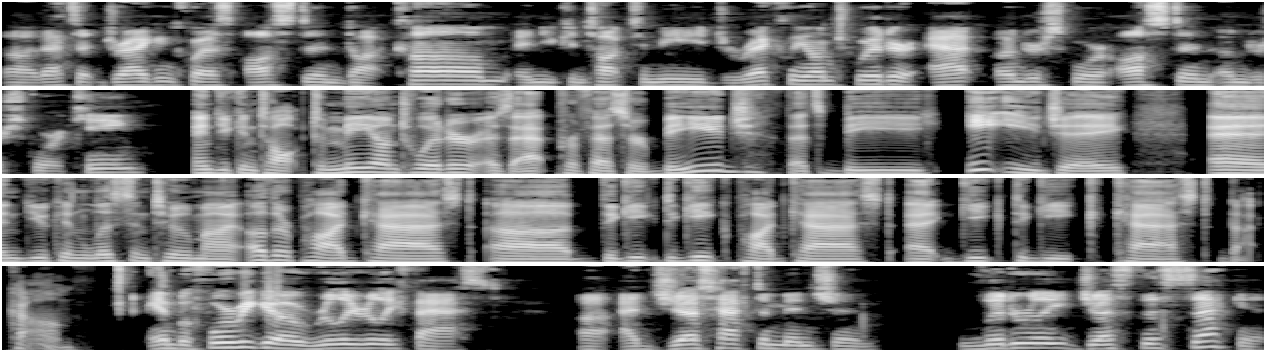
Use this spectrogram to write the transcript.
Uh, that's at dragonquestaustin.com and you can talk to me directly on twitter at underscore austin underscore king and you can talk to me on Twitter as at Professor Beej. That's B E E J. And you can listen to my other podcast, uh, the Geek to Geek podcast at geek2geekcast.com. And before we go, really, really fast, uh, I just have to mention, literally just this second,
